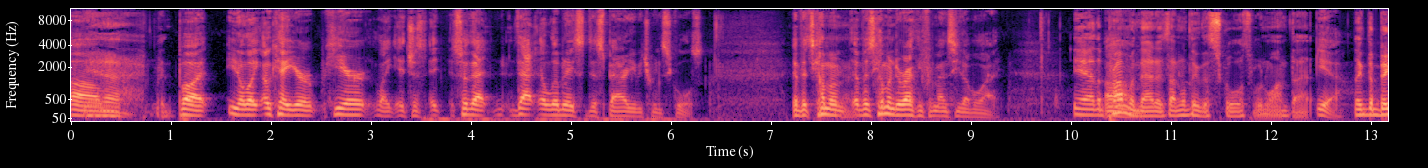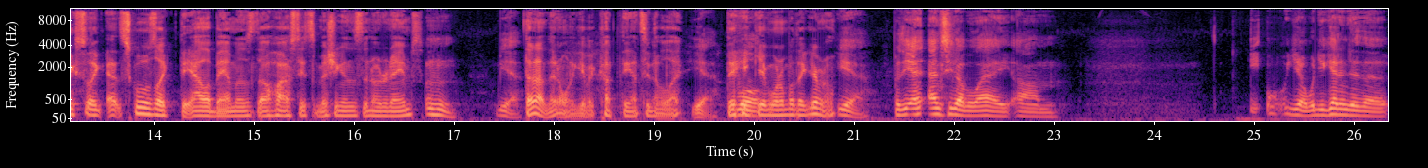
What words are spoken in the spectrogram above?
Um, yeah. But you know, like, okay, you're here, like, it just it, so that that eliminates the disparity between schools. If it's coming, if it's coming directly from NCAA, Yeah, the problem with that is I don't think the schools would want that. Um, yeah, Like the big, like at schools like the Alabamas, the Ohio States, the Michigans, the Notre Dames, yeah, they're not, they don't want to give a cut to the NCAA. yeah. They Well, give them what they're giving them. Yeah, but the NCAA, um, you know, when you get into the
